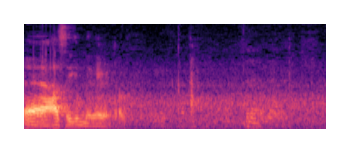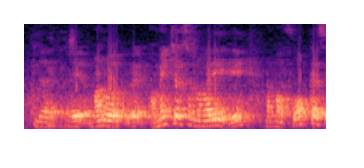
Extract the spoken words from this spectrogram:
அஹ், ஆசையும் நிறைவேற்றலாம். இந்த மனு அமைச்சர் சொன்ன மாதிரி நம்ம போக்கஸ்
